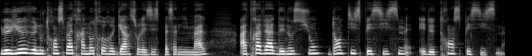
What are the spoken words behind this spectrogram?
le lieu veut nous transmettre un autre regard sur les espèces animales à travers des notions d'antispécisme et de transspécisme.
